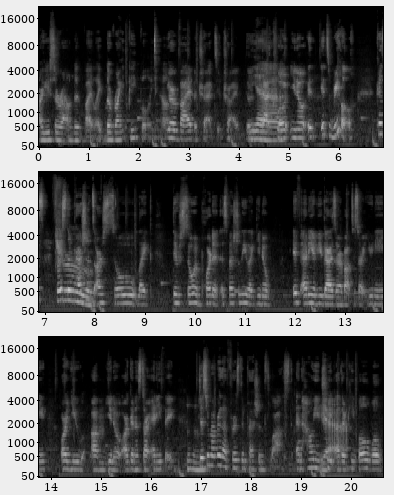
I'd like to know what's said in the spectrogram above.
are you surrounded by like the right people you know Your vibe attracts your tribe. The- Yeah. That quote, you know, it, it's real. Because first True. impressions are so, like, they're so important, especially, like, you know, if any of you guys are about to start uni or you, um, you know, are gonna start anything, Mhm. just remember that first impressions last and how you treat Yeah. other people will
